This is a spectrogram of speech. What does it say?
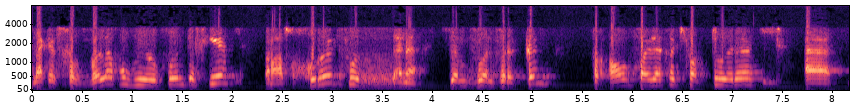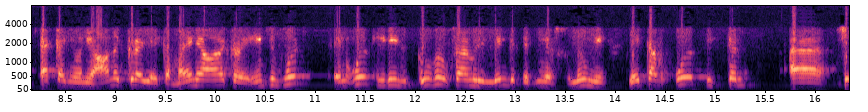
en ek is gewillig om vir jou 'n foon te gee, want daar's groot voordele sim foon vir 'n kind vir al veiligheidsfaktore. Uh ek kan jou in die hande kry, jy kan my in die hande kry ensovoorts en ook hierdie Google Family Link het dit nie eens genoem nie. Jy kan ook die kind uh se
